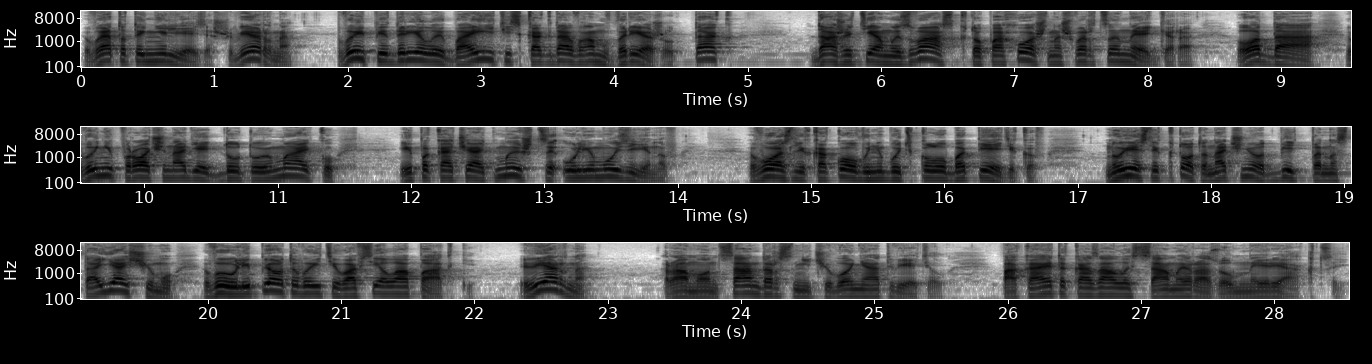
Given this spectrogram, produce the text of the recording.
в это ты не лезешь, верно? Вы, педрилы, боитесь, когда вам врежут, так? Даже тем из вас, кто похож на Шварценеггера. О да, вы не прочь надеть дутую майку и покачать мышцы у лимузинов возле какого-нибудь клуба педиков. Но если кто-то начнет бить по-настоящему, вы улепетываете во все лопатки. Верно? Рамон Сандерс ничего не ответил, пока это казалось самой разумной реакцией.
